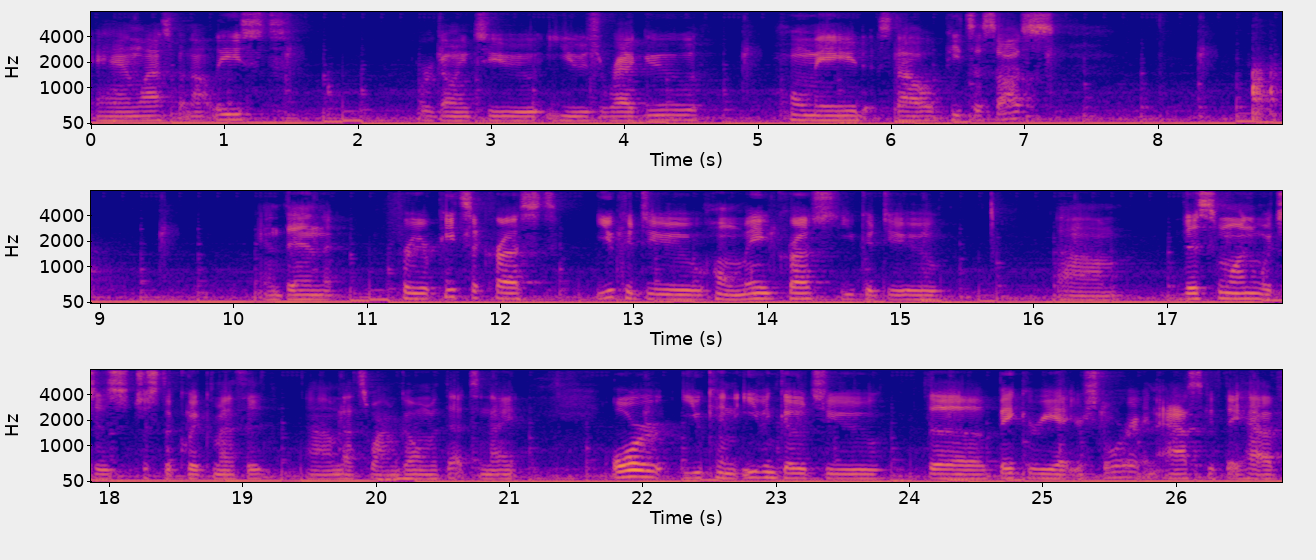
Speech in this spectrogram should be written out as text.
And last but not least, we're going to use Ragu homemade style pizza sauce. And then for your pizza crust, you could do homemade crust, you could do um, this one, which is just a quick method. Um, that's why I'm going with that tonight. Or you can even go to the bakery at your store and ask if they have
